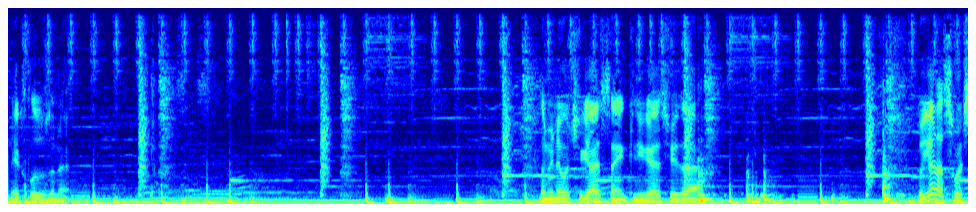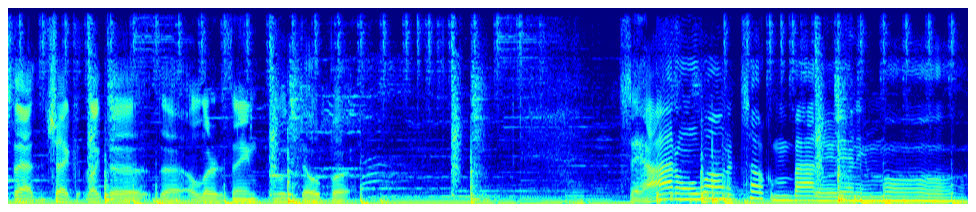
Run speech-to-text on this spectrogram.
Nic's losing it. Let me know what you guys think. Can you guys hear that? We gotta switch that to check like the the alert thing. It looks dope, but say I don't wanna talk about it anymore.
